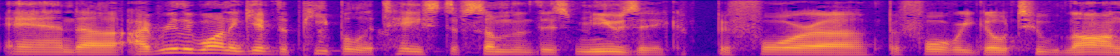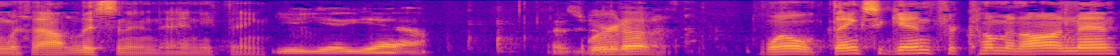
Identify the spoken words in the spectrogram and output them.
and uh, I really want to give the people a taste of some of this music before uh, before we go too long without listening to anything. Yeah, yeah, yeah. That's Word up. Well, thanks again for coming on, man.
